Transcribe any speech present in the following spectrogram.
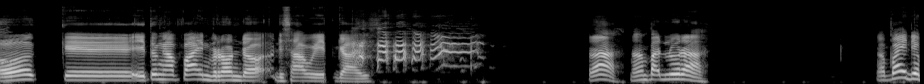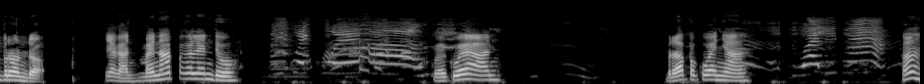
Oke, itu ngapain berondok di sawit, guys? Rah, nampak dulu, Rah. Ngapain dia berondok? Ya kan? Main apa kalian tuh? Kue-kuean. Berapa kuenya? Hah?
